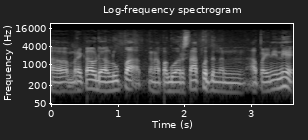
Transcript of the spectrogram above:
uh, mereka udah lupa kenapa gue harus takut dengan apa ini nih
